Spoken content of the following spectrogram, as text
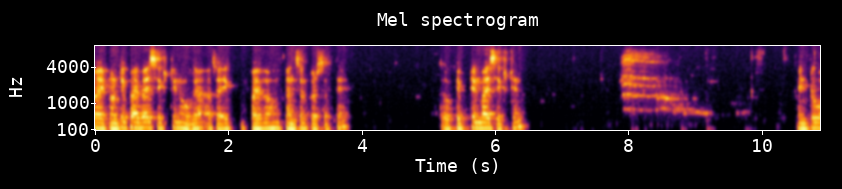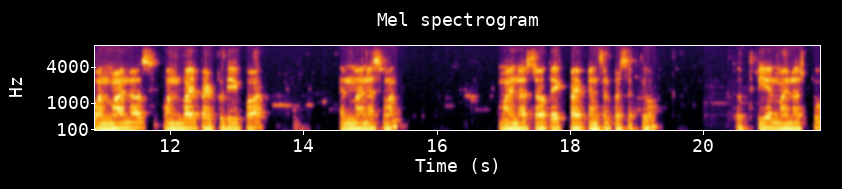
by twenty five by sixteen हो गया। अच्छा एक फाइव हम कैंसिल कर सकते हैं। तो fifteen by sixteen into 1 minus 1 by 5 to the power n minus 1 minus चाहो तो एक फाइव कैंसिल कर सकते हो। तो three n minus two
